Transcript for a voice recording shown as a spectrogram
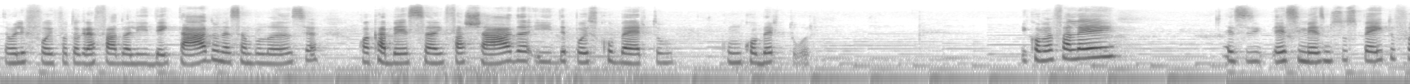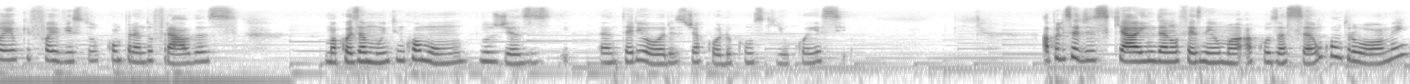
Então ele foi fotografado ali deitado nessa ambulância, com a cabeça enfaixada e depois coberto com um cobertor. E como eu falei, esse, esse mesmo suspeito foi o que foi visto comprando fraldas, uma coisa muito incomum nos dias anteriores, de acordo com os que o conheciam. A polícia disse que ainda não fez nenhuma acusação contra o homem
